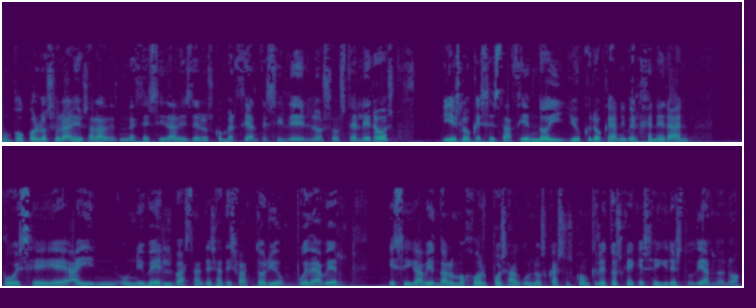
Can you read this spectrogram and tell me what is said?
un poco los horarios a las necesidades de los comerciantes y de los hosteleros y es lo que se está haciendo y yo creo que a nivel general pues eh, hay un nivel bastante satisfactorio. Puede haber y siga habiendo a lo mejor pues algunos casos concretos que hay que seguir estudiando, ¿no?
